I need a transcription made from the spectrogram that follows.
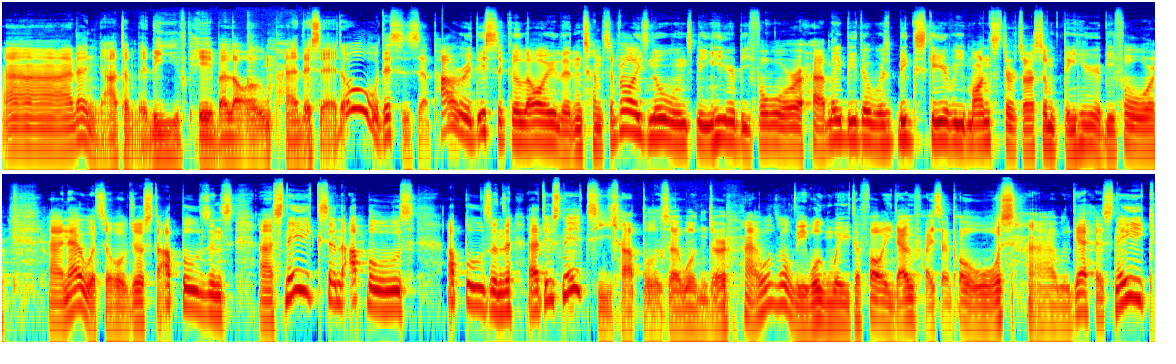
Uh, then Adam and Eve came along and they said, Oh, this is a paradisical island. I'm surprised no one's been here before. Uh, maybe there was big scary monsters or something here before. Uh, now it's all just apples and uh, snakes and apples. Apples and uh, do snakes eat apples? I wonder. Uh, well, there's only one way to find out, I suppose. Uh, we'll get a snake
